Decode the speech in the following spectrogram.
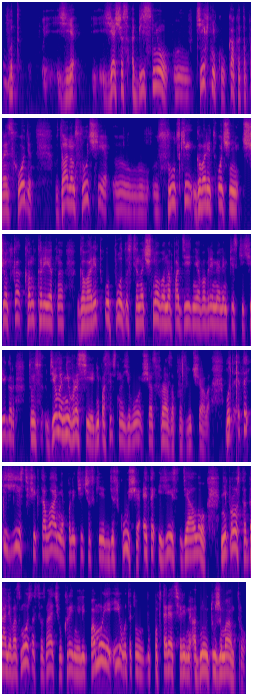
Вот я, я сейчас объясню э, технику, как это происходит. В данном случае э, Слуцкий говорит очень четко, конкретно, говорит о подлости ночного нападения во время Олимпийских игр. То есть дело не в России, непосредственно его сейчас фраза прозвучала. Вот это и есть фехтование, политические дискуссии, это и есть диалог. Не просто дали возможность, вы знаете, Украине лить помои и вот эту повторять все время одну и ту же мантру.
